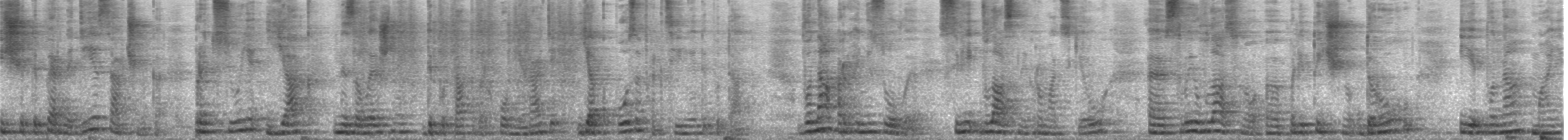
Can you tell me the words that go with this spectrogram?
І що тепер Надія Савченка працює як незалежний депутат у Верховній Раді, як позафракційний депутат. Вона організовує свій власний громадський рух, е, свою власну е, політичну дорогу, і вона має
